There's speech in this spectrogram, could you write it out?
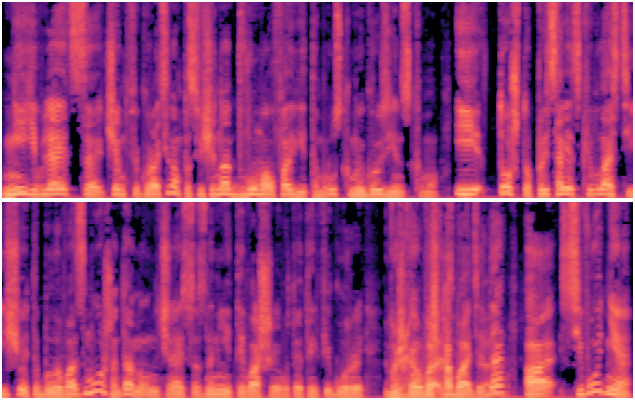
не является чем-то фигуративным, посвящена двум алфавитам, русскому и грузинскому. И то, что при советской власти еще это было возможно, да, ну, начиная со знаменитой вашей вот этой фигуры в Ашхабаде, в Ашхабаде да. да, а сегодня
